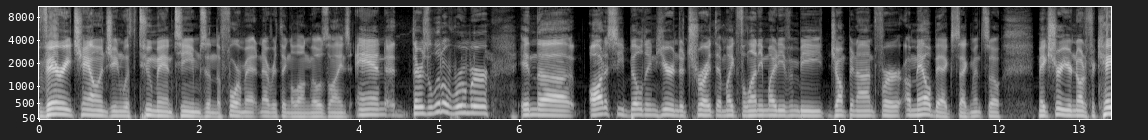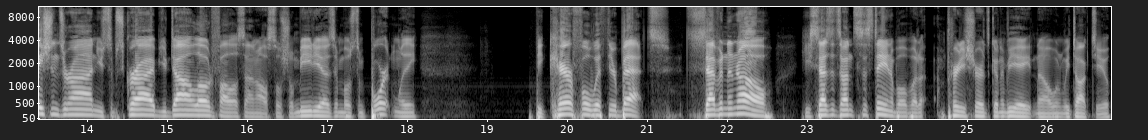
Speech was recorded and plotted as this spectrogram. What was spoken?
very challenging with two man teams and the format and everything along those lines. And there's a little rumor in the Audacy building here in Detroit that Mike Valeni might even be jumping on for a mailbag segment. So make sure your notifications are on, you subscribe, you download, follow us on all social medias, and most importantly, be careful with your bets. It's 7 and 0. He says it's unsustainable, but I'm pretty sure it's going to be 8 0 when we talk to you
